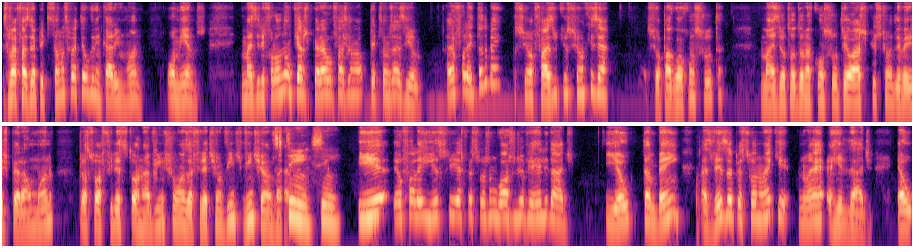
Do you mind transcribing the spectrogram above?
você vai fazer a petição, você vai ter o green em um ano, ou menos. Mas ele falou, não quero esperar, eu vou fazer uma petição de asilo. Aí eu falei, tudo bem, o senhor faz o que o senhor quiser. O senhor pagou a consulta, mas eu estou dando a consulta e eu acho que o senhor deveria esperar um ano para sua filha se tornar 21 anos. A filha tinha 20, 20 anos na Sim, sim. E eu falei isso e as pessoas não gostam de ouvir a realidade. E eu também, às vezes a pessoa não é que não é a realidade, é, o,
